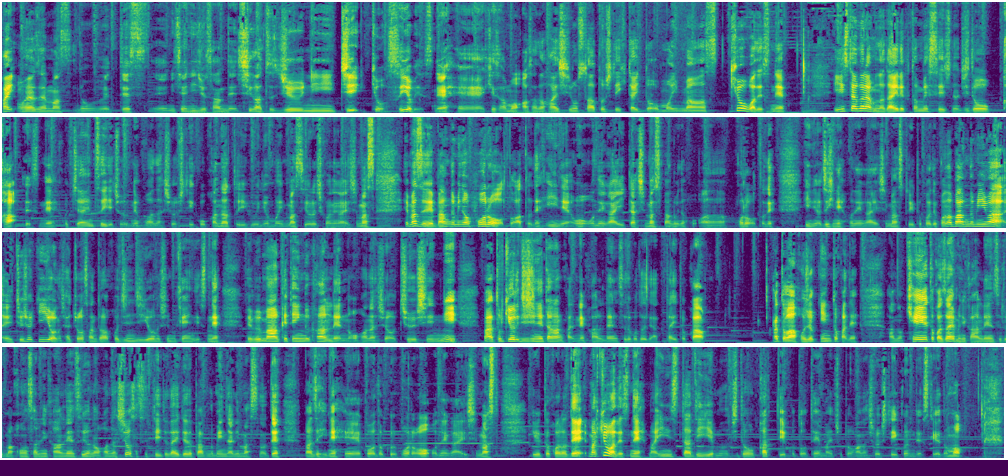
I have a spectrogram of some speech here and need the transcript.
はい、おはようございます。井上です。えー、2023年4月12日、今日水曜日ですね、えー、今朝も朝の配信をスタートしていきたいと思います。今日はですね、インスタグラムのダイレクトメッセージの自動化ですね。こちらについてちょっとね、お話をしていこうかなというふうに思います。よろしくお願いします。えまずね、番組のフォローと、あとね、いいねをお願いいたします。番組のフォローとね、いいねをぜひね、お願いしますというところで、この番組は、え中小企業の社長さんとか個人事業主向けにですね、ウェブマーケティング関連のお話を中心に、まあ、時折時事ネタなんかにね、関連することであったりとか、あとは補助金とかね、あの、経営とか財務に関連する、まあ、コンサルに関連するようなお話をさせていただいている番組になりますので、まあ、ぜひね、えー、購読、フォローをお願いします。というところで、まあ、今日はですね、まあ、インスタ DM の自動化っていうことをテーマにちょっとお話をしていくんですけれども、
